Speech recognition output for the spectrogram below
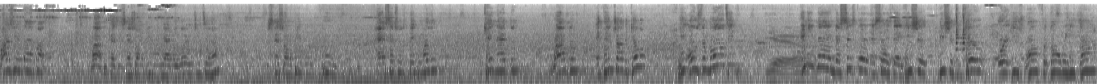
Why is he a bad father? Why? Because he snitched on the people who had no loyalty to him. He snitched on the people who had sex with his baby mother, kidnapped them, robbed them, and then tried to kill him. He owes them loyalty. Yeah. Any man that sits there and says that he should he should be killed or he's wrong for doing what he's doing,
